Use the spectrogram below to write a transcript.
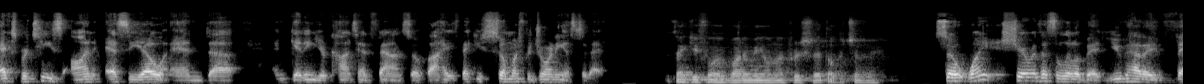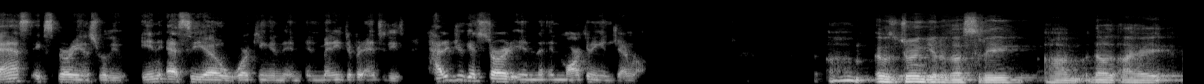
expertise on SEO and uh, and getting your content found. So, Vahe, thank you so much for joining us today. Thank you for inviting me on. I appreciate the opportunity. So, why don't you share with us a little bit? You have a vast experience really in SEO, working in, in, in many different entities. How did you get started in, in marketing in general? Um, it was during university. Um, I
